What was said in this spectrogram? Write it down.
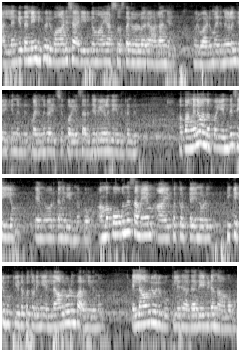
അല്ലെങ്കിൽ തന്നെ എനിക്ക് ഒരുപാട് ശാരീരികമായ അസ്വസ്ഥതകളുള്ള ഒരാളാണ് ഞാൻ. ഒരുപാട് മരുന്നുകളും കഴിക്കുന്നുണ്ട്. മരുന്ന് കഴിച്ച് കുറേ സർജറികൾ ചെയ്തിട്ടുണ്ട്. അപ്പോൾ അങ്ങനെ വന്നപ്പോൾ എന്ത് ചെയ്യും എന്നോർത്ത് അങ്ങനെ ഇരുന്നപ്പോൾ അമ്മ പോകുന്ന സമയം ആയപ്പോൾ തൊട്ട് എന്നോട് ടിക്കറ്റ് ബുക്ക് ചെയ്തപ്പോൾ തുടങ്ങി എല്ലാവരോടും പറഞ്ഞിരുന്നു. എല്ലാവരും ഒരു ബുക്കിൽ രാധാദേവിയുടെ നാമോ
